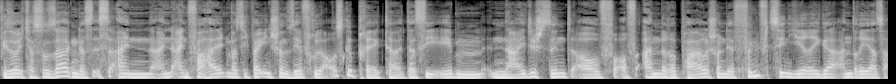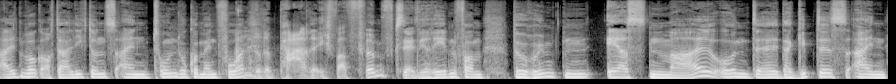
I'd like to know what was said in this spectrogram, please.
wie soll ich das so sagen? Das ist ein, ein, ein Verhalten, was sich bei Ihnen schon sehr früh ausgeprägt hat, dass Sie eben neidisch sind auf, auf andere Paare. Schon der 15-jährige Andreas Altenburg, auch da liegt uns ein Tondokument vor. Andere Paare, ich war 15. Wir reden vom berühmten ersten Mal und äh, da gibt es ein,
